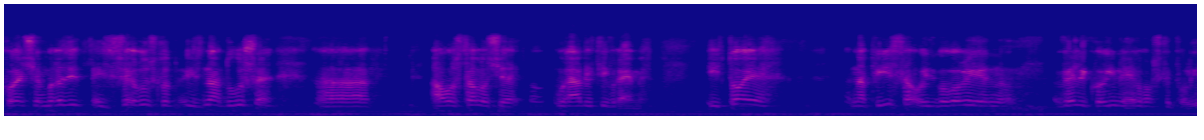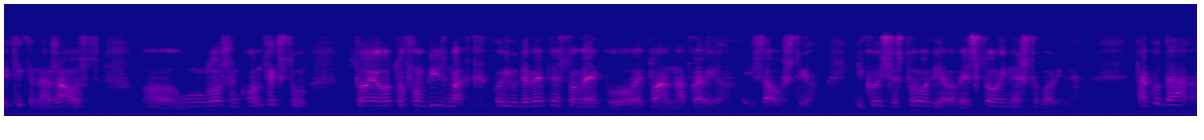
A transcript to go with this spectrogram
koja će mrziti sve rusko iz dna duše, a, a ostalo će uraditi vreme. I to je napisao, izgovorio jedno veliko ime evropske politike, nažalost, u lošem kontekstu, to je Otto von Bismarck koji u 19. veku ovaj plan napravio i saopštio i koji se sprovodio već sto i nešto godina. Tako da,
